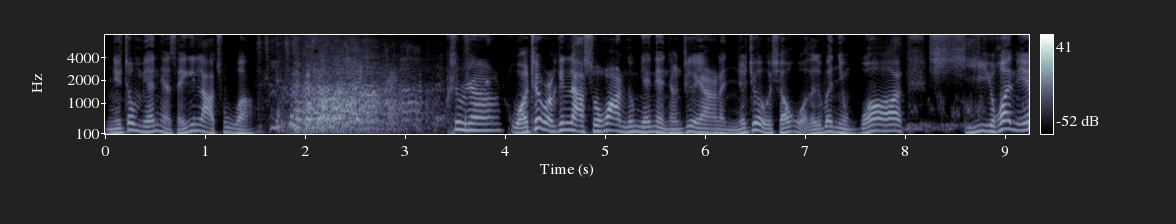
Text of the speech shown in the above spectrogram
你这么腼腆，谁跟你俩处啊？是不是？我这会儿跟你俩说话，你都腼腆成这样了，你说就有个小伙子就问你，我喜欢你，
